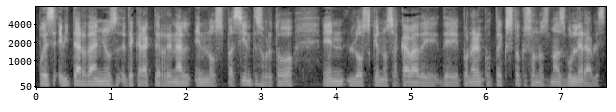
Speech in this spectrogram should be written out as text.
pues evitar daños de carácter renal en los pacientes sobre todo en los que nos acaba de, poner en contexto que son los más vulnerables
